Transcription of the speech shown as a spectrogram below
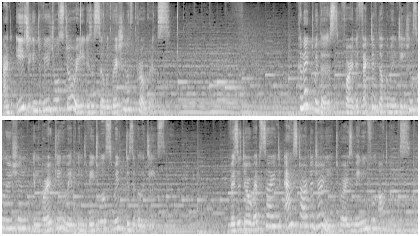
and each individual story is a celebration of progress. Connect with us for an effective documentation solution in working with individuals with disabilities. Visit our website and start a journey towards meaningful outcomes.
